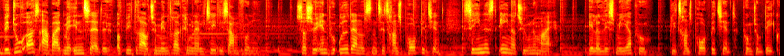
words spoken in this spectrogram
Vil du også arbejde med indsatte og bidrage til mindre kriminalitet i samfundet? Så søg ind på uddannelsen til transportbetjent senest 21. maj. Eller læs mere på blivtransportbetjent.dk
